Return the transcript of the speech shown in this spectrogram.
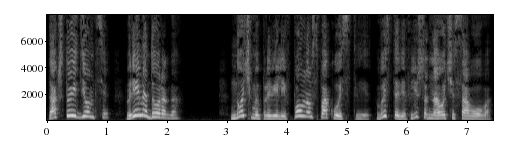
Так что идемте, время дорого». Ночь мы провели в полном спокойствии, выставив лишь одного часового.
